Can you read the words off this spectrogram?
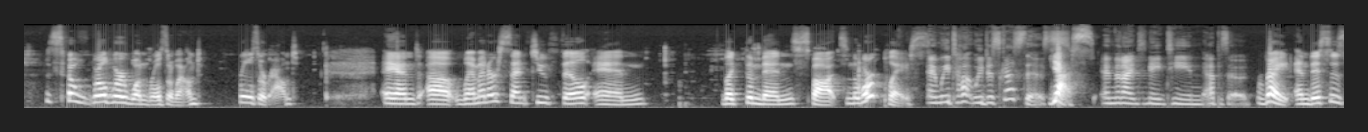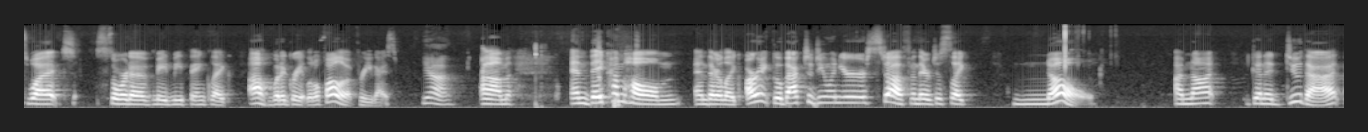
so World War One rolls around, rolls around, and uh, women are sent to fill in like the men's spots in the workplace. And we taught we discussed this. Yes. In the 1918 episode. Right. And this is what sort of made me think like, oh, what a great little follow up for you guys. Yeah. Um, and they come home and they're like, all right, go back to doing your stuff. And they're just like, no, I'm not going to do that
